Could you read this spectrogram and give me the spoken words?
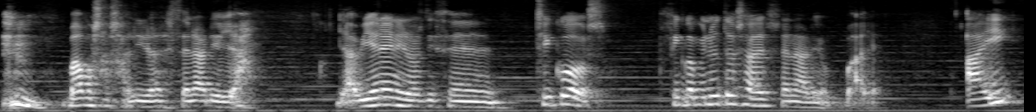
vamos a salir al escenario ya. Ya vienen y nos dicen, chicos, cinco minutos al escenario. Vale. Ahí,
